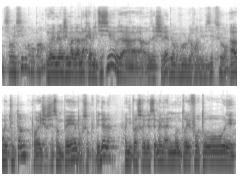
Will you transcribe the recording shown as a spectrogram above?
Ils sont ici, vos grands-parents? Oui, mais là j'ai ma grand-mère qui habite ici, aux, aux HLM. Donc vous lui rendez visite souvent? Ah, ben tout le temps, pour aller chercher son pain, pour s'occuper d'elle. On y passerait deux semaines à nous montrer les photos, les.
